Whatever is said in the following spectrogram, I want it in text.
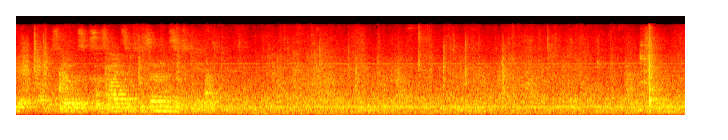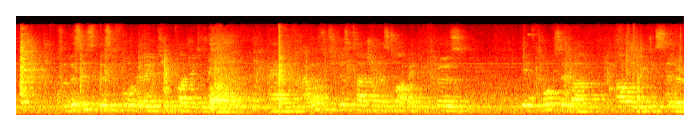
Yeah, okay, so this is slide 67 and 68. So this is, this is for related to your project as well. And I wanted to just touch on this topic because it talks about how we consider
